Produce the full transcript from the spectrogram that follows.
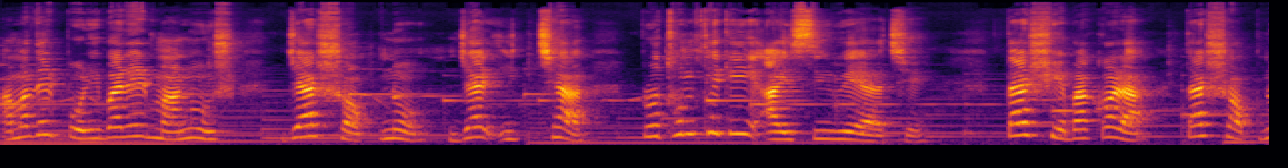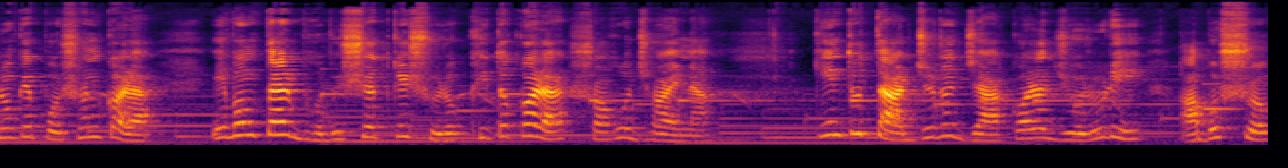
আমাদের পরিবারের মানুষ যার স্বপ্ন, যার ইচ্ছা প্রথম থেকেই আইসিইউয়ে আছে। তার সেবা করা, তার স্বপ্নকে পোষণ করা এবং তার ভবিষ্যৎকে সুরক্ষিত করা সহজ হয় না। কিন্তু তার জন্য যা করা জরুরি, আবশ্যক,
